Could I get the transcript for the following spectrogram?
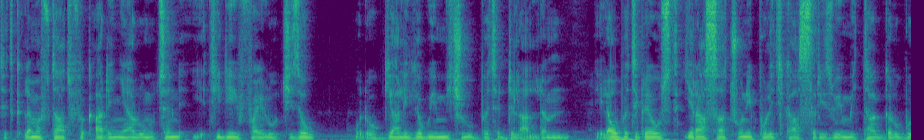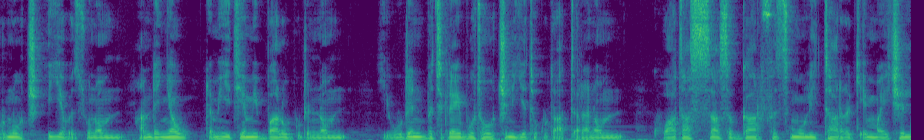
ትጥቅ ለመፍታት ፈቃደኛ ያልሆኑትን የቲዲኤፍ ፋይሎች ይዘው ወደ ውጊያ ሊገቡ የሚችሉበት እድል አለም። ሌላው በትግራይ ውስጥ የራሳቸውን የፖለቲካ ስር ይዘው የሚታገሉ ቡድኖች እየበዙ ነው። አንደኛው ደምሂት የሚባለው ቡድን ነው። ይህ ቡድን በትግራይ ቦታዎችን እየተቆጣጠረ ነው። ከህወሓት አስተሳሰብ ጋር ፈጽሞ ሊታረቅ የማይችል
